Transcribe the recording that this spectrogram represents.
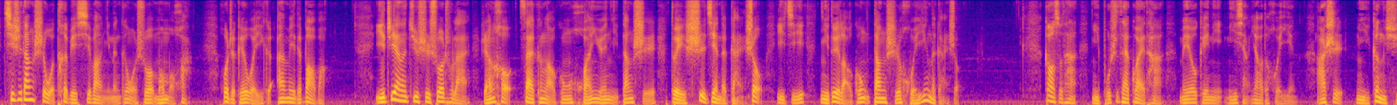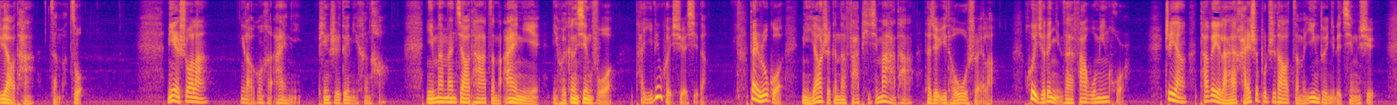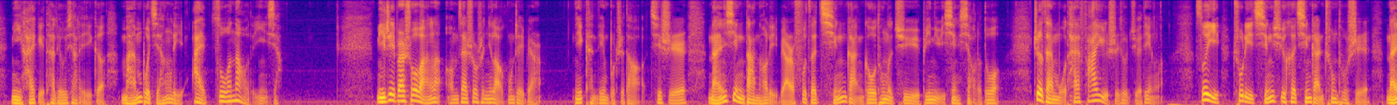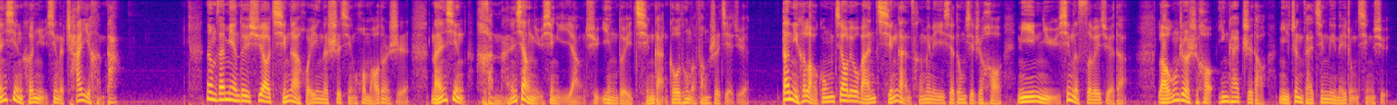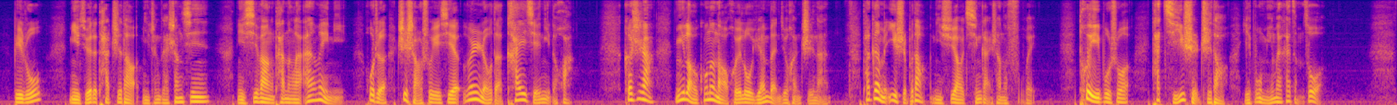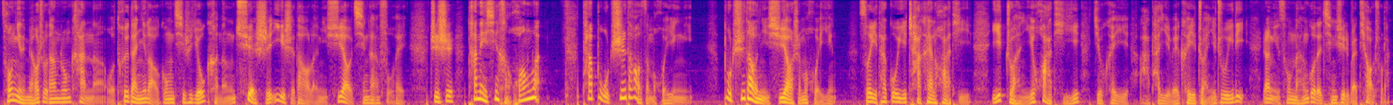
其实当时我特别希望你能跟我说某某话，或者给我一个安慰的抱抱。”以这样的句式说出来，然后再跟老公还原你当时对事件的感受，以及你对老公当时回应的感受。告诉他，你不是在怪他没有给你你想要的回应，而是你更需要他怎么做。你也说了，你老公很爱你，平时对你很好，你慢慢教他怎么爱你，你会更幸福。他一定会学习的。但如果你要是跟他发脾气骂他，他就一头雾水了，会觉得你在发无名火，这样他未来还是不知道怎么应对你的情绪，你还给他留下了一个蛮不讲理、爱作闹的印象。你这边说完了，我们再说说你老公这边。你肯定不知道，其实男性大脑里边负责情感沟通的区域比女性小得多，这在母胎发育时就决定了。所以处理情绪和情感冲突时，男性和女性的差异很大。那么在面对需要情感回应的事情或矛盾时，男性很难像女性一样去应对情感沟通的方式解决。当你和老公交流完情感层面的一些东西之后，你以女性的思维觉得，老公这时候应该知道你正在经历哪种情绪。比如，你觉得他知道你正在伤心，你希望他能来安慰你，或者至少说一些温柔的开解你的话。可是啊，你老公的脑回路原本就很直男，他根本意识不到你需要情感上的抚慰。退一步说，他即使知道，也不明白该怎么做。从你的描述当中看呢，我推断你老公其实有可能确实意识到了你需要情感抚慰，只是他内心很慌乱，他不知道怎么回应你，不知道你需要什么回应，所以他故意岔开了话题，以转移话题就可以啊，他以为可以转移注意力，让你从难过的情绪里边跳出来。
